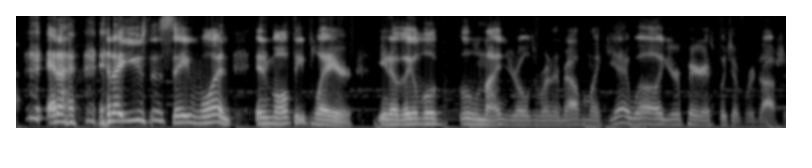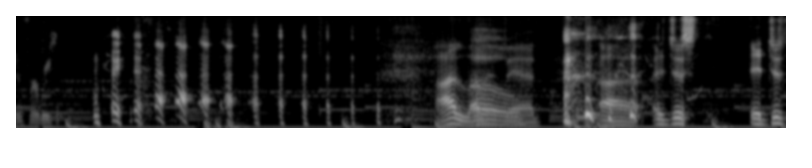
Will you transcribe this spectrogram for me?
and I and I use the same one in multiplayer. You know, the little little nine year olds running around. I'm like, yeah, well, your parents put you up for adoption for a reason. I love Oh. it, man. Uh, it just, it just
